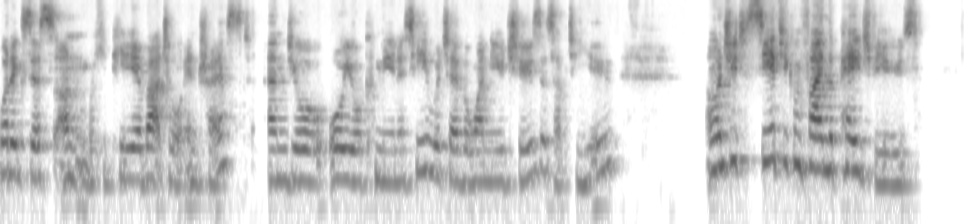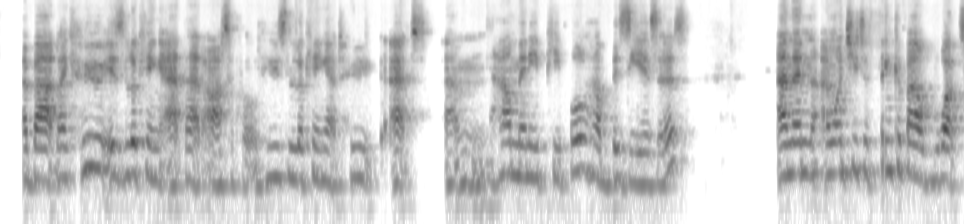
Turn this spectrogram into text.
what exists on Wikipedia about your interest and your or your community, whichever one you choose, it's up to you. I want you to see if you can find the page views about like who is looking at that article, who's looking at who at um, how many people, how busy is it? And then I want you to think about what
